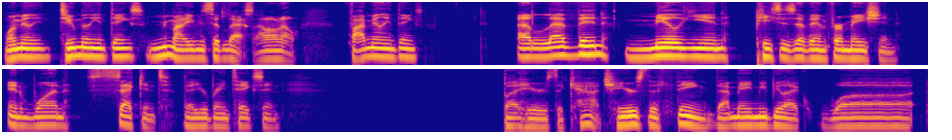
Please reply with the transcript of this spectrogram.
One million, two million things. You might even said less. I don't know. Five million things. 11 million pieces of information in one second that your brain takes in. But here's the catch. Here's the thing that made me be like, what?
